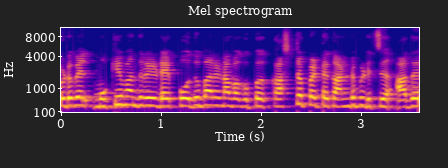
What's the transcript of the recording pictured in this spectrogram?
ഒടുവിൽ മുഖ്യമന്ത്രിയുടെ പൊതുഭരണ വകുപ്പ് കഷ്ടപ്പെട്ട് കണ്ടുപിടിച്ച് അത്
